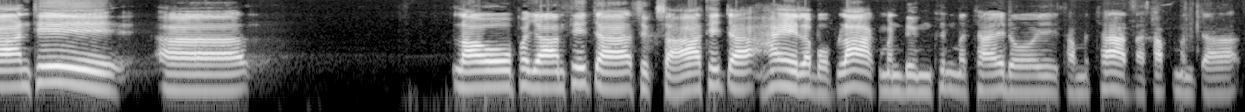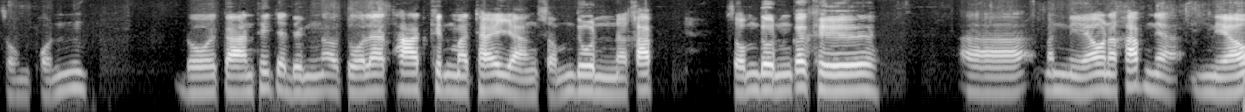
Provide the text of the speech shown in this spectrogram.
การที่เราพยายามที่จะศึกษาที่จะให้ระบบรากมันดึงขึ้นมาใช้โดยธรรมชาตินะครับ มันจะส่งผลโดยการที่จะดึงเอาตัวแร่ธาตุขึ้นมาใช้อย่างสมดุลนะครับ สมดุลก็คืออมันเหนียวนะครับเนี่ยเหนียว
